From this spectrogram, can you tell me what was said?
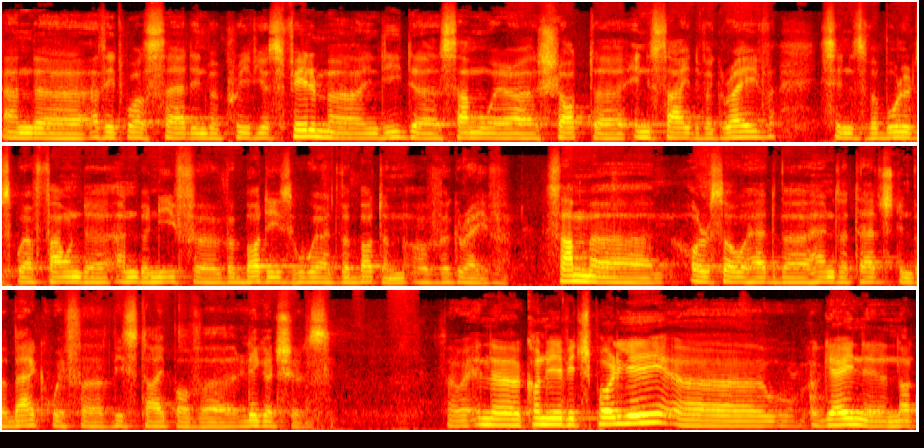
And as it was said in the previous film, indeed, some were shot inside the grave, since the bullets were found underneath the bodies who were at the bottom of the grave. Some uh, also had the hands attached in the back with uh, this type of uh, ligatures. So in uh, Konjevic-Polje, uh, again, uh, not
